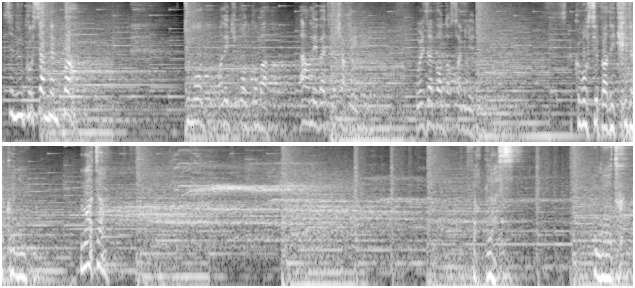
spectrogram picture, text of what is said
Ça ne nous concerne même pas Tout le monde en équipement de combat, armes et batteries chargées. On les aborde dans 5 minutes. Ça a commencé par des cris d'inconnus. Lointains faire place au nôtre.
